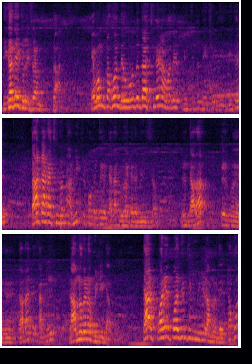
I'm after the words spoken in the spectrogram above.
দীঘাতেই তুলেছিলাম ফ্লাগ এবং তখন দেবব্রত দাস ছিলেন, আমাদের নেতৃত্ব দিয়েছে দিতেন। তার টাকা ছিল না, আমি পকেট থেকে টাকা, দু হাজার টাকা দিয়েছিলাম। দাদা দাদাকে আপনি রামনগরের মিটিং ডাকুন। তারপরের পরের দিন তিনি মিটিং রামনগরে তখন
